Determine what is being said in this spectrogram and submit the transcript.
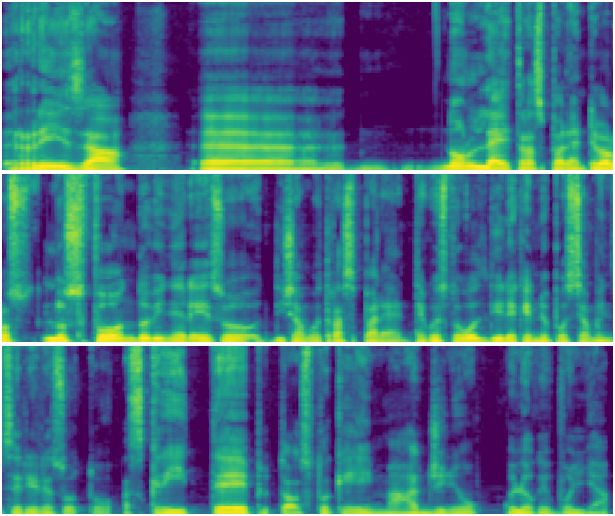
resa eh, non lei trasparente, ma lo, lo, sfondo viene reso, diciamo, trasparente. Questo vuol dire che noi possiamo inserire sotto scritte piuttosto che immagini o quello che vogliamo.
